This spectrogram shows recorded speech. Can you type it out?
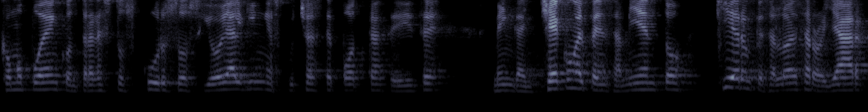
¿Cómo puede encontrar estos cursos? Si hoy alguien escucha este podcast y dice, me enganché con el pensamiento, quiero empezarlo a desarrollar.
